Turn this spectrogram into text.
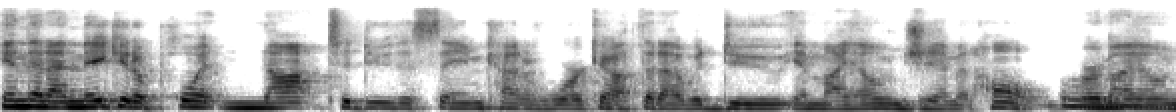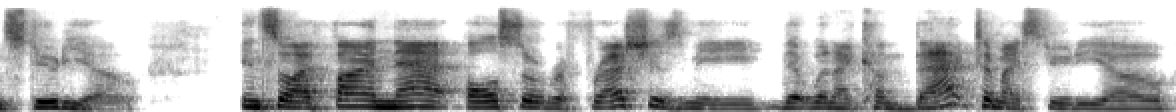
and then I make it a point not to do the same kind of workout that I would do in my own gym at home mm. or my own studio. And so I find that also refreshes me that when I come back to my studio,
